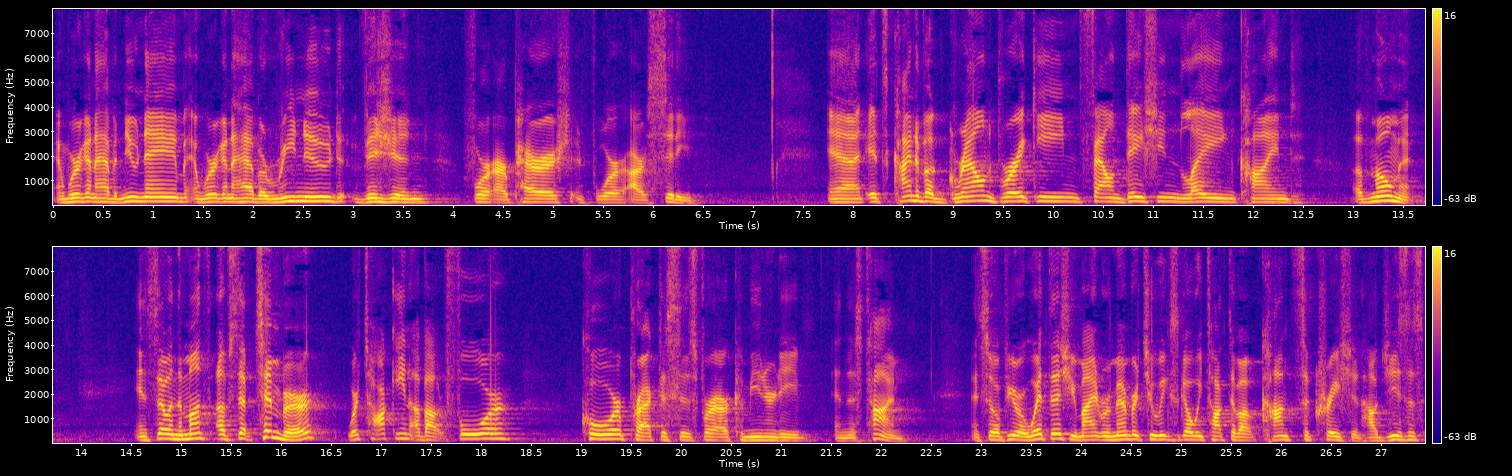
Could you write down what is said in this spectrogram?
and we're going to have a new name and we're going to have a renewed vision for our parish and for our city. And it's kind of a groundbreaking, foundation laying kind of moment. And so, in the month of September, we're talking about four core practices for our community in this time. And so, if you were with us, you might remember two weeks ago we talked about consecration, how Jesus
